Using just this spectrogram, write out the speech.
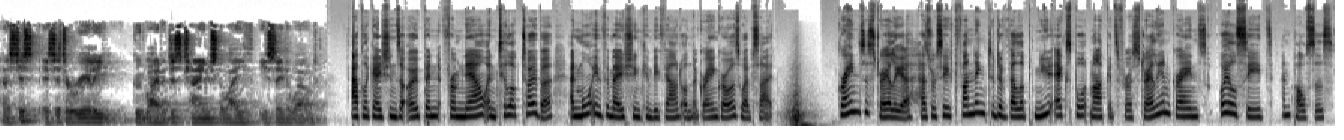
And it's just, it's just a really good way to just change the way you see the world. Applications are open from now until October, and more information can be found on the Grain Growers website. Grains Australia has received funding to develop new export markets for Australian grains, oilseeds, and pulses.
